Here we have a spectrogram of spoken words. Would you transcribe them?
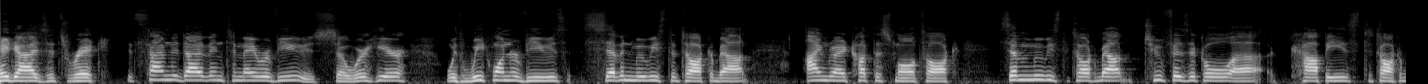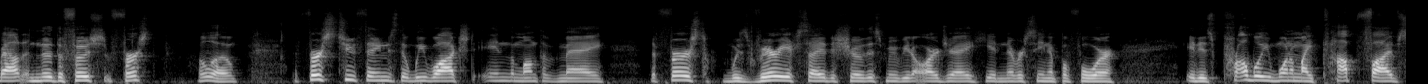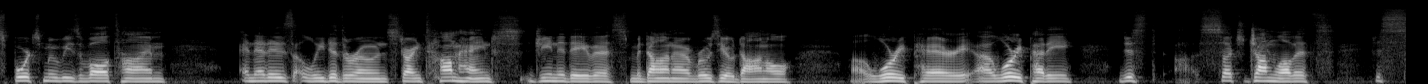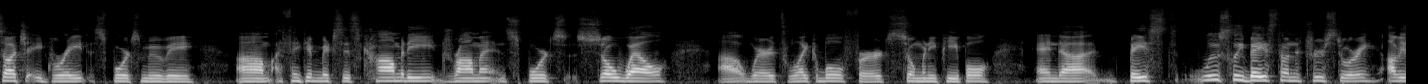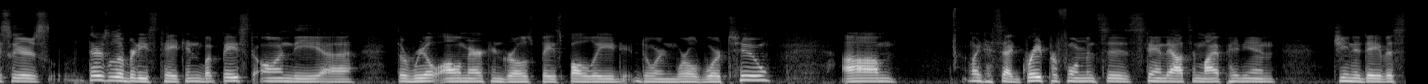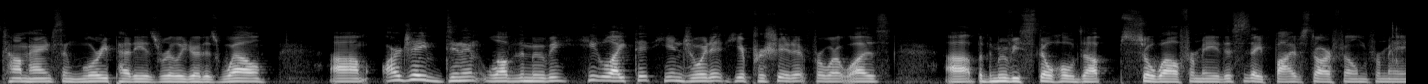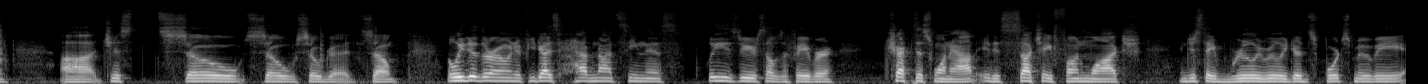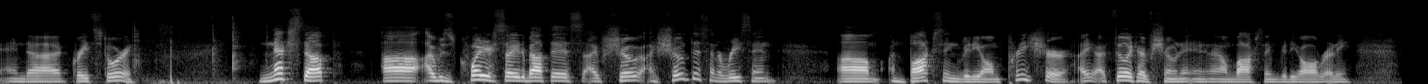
Hey guys, it's Rick. It's time to dive into May reviews. So we're here with week one reviews, seven movies to talk about. I'm going to cut the small talk. Seven movies to talk about, two physical uh, copies to talk about, and they're the first, first, hello, the first two things that we watched in the month of May. The first was very excited to show this movie to RJ. He had never seen it before. It is probably one of my top five sports movies of all time, and that is A League of Their Own, starring Tom Hanks, Geena Davis, Madonna, Rosie O'Donnell, uh, Lori Perry, uh, Lori Petty, just uh, such Jon Lovitz, just such a great sports movie. Um, I think it mixes comedy, drama, and sports so well, uh, where it's likable for so many people and uh, based loosely based on a true story. Obviously, there's there's liberties taken, but based on the uh, the real All American Girls Baseball League during World War II. Um, like I said, great performances, standouts in my opinion. Geena Davis, Tom Hanks, and Lori Petty is really good as well. Um, RJ didn't love the movie. He liked it. He enjoyed it. He appreciated it for what it was. Uh, but the movie still holds up so well for me. This is a five star film for me. Uh, just so, so, so good. So, League of Their Own, if you guys have not seen this, please do yourselves a favor. Check this one out. It is such a fun watch and just a really, really good sports movie and uh, great story. Next up, uh, I was quite excited about this. I've show I showed this in a recent um, unboxing video. I'm pretty sure. I, I, feel like I've shown it in an unboxing video already.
